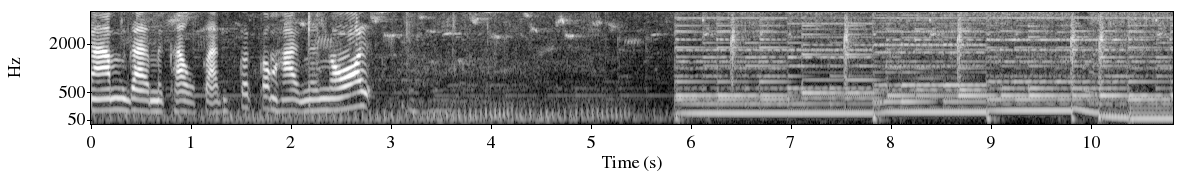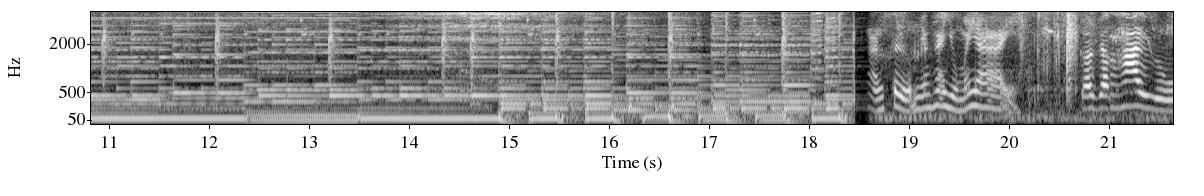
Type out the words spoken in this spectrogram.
งามได้ไม่เข้ากัน ก็ต้องให้เงินน้อยอาหารเสริมยังให้อยู่ไหมยาย ก็ยังให้อยู่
